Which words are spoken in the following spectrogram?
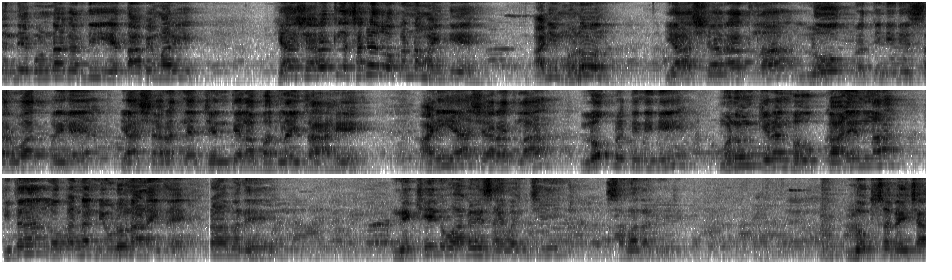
धंदे गुंडागर्दी हे ताबेमारी? ह्या शहरातल्या सगळ्या लोकांना माहिती आहे. आणि म्हणून या शहरातला लोकप्रतिनिधी सर्वात पहिले या शहरातल्या जनतेला बदलायचा आहे. आणि या शहरातला लोकप्रतिनिधी म्हणून किरण भाऊ काळेंना इथं लोकांना निवडून आणायचं आहे मध्ये निखिल वागळे साहेबांची सभा झाली होती. लोकसभेच्या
